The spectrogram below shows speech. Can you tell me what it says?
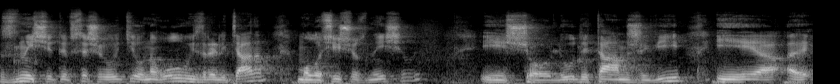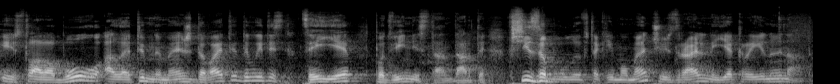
знищити все, що летіло на голову ізраїльтянам. Молодці, що знищили. І що люди там живі, і, е, і слава Богу, але тим не менш, давайте дивитись, це є подвійні стандарти. Всі забули в такий момент, що Ізраїль не є країною НАТО.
